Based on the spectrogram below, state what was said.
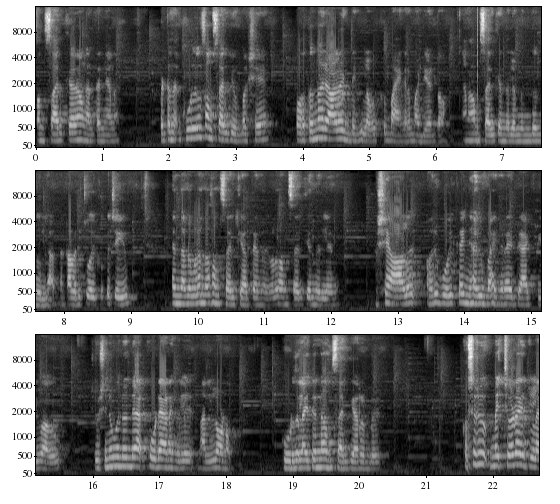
സംസാരിക്കാനും അങ്ങനെ തന്നെയാണ്. പെട്ടെന്ന് കൂടുതൽ സംസാരിക്കും. പക്ഷേ പുറത്തുനിന്ന് ഒരാളുണ്ടെങ്കിൽ അവൾക്ക് ഭയങ്കര മടിയാട്ടോ അങ്ങനെ സംസാരിക്കുന്നില്ല മിണ്ടൊന്നുമില്ല എന്നിട്ട് അവർ ചോദിക്കൊക്കെ ചെയ്യും. എന്താണ് ഇവിടെ എന്താ സംസാരിക്കാത്തതെന്ന്? നിങ്ങൾ സംസാരിക്കുന്നില്ലെന്ന്. പക്ഷെ ആൾ അവർ പോയി കഴിഞ്ഞാൽ ഭയങ്കരമായിട്ട് ആക്റ്റീവ് ആകും. ട്യൂഷന് മുന്നിന്റെ കൂടെ ആണെങ്കിൽ നല്ലോണം കൂടുതലായിട്ട് തന്നെ സംസാരിക്കാറുണ്ട്. കുറച്ചൊരു മെച്ചുവേർഡ് ആയിട്ടുള്ള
